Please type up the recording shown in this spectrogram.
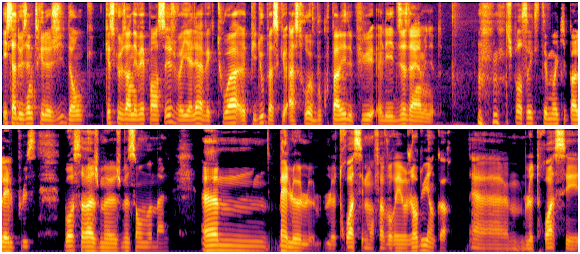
et sa deuxième trilogie. Donc, qu'est-ce que vous en avez pensé? Je vais y aller avec toi, euh, Pidou, parce que Astro a beaucoup parlé depuis les 10 dernières minutes. je pensais que c'était moi qui parlais le plus. Bon, ça va, je me, je me sens moins mal. Euh, ben le, le, le 3, c'est mon favori aujourd'hui encore. Euh, le 3, c'est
